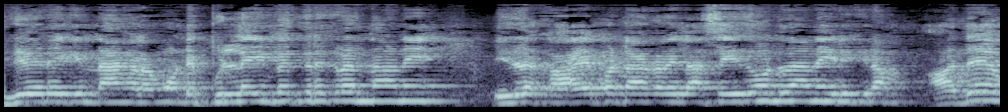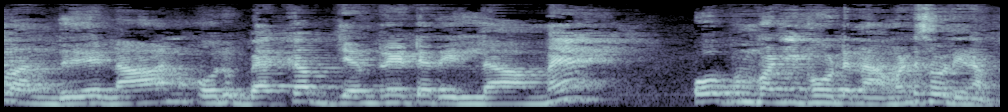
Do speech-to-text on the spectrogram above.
இதுவரைக்கும் நாங்கள் அவங்களுடைய பிள்ளையும் பெற்றிருக்கிறோம் தானே. இதில் காயப்பட்டாக்கள் எல்லாம் செய்து கொண்டு தானே இருக்கிறோம். அதை வந்து நான் ஒரு பேக்கப் ஜென்ரேட்டர் இல்லாமல் ஓப்பன் பண்ணி போட்டு நான் மட்டும் சொல்லினோம்.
